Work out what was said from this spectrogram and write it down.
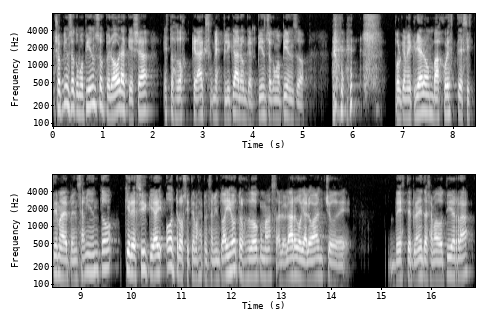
yo pienso como pienso, pero ahora que ya estos dos cracks me explicaron que pienso como pienso, porque me criaron bajo este sistema de pensamiento, quiere decir que hay otros sistemas de pensamiento, hay otros dogmas a lo largo y a lo ancho de, este planeta llamado Tierra,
